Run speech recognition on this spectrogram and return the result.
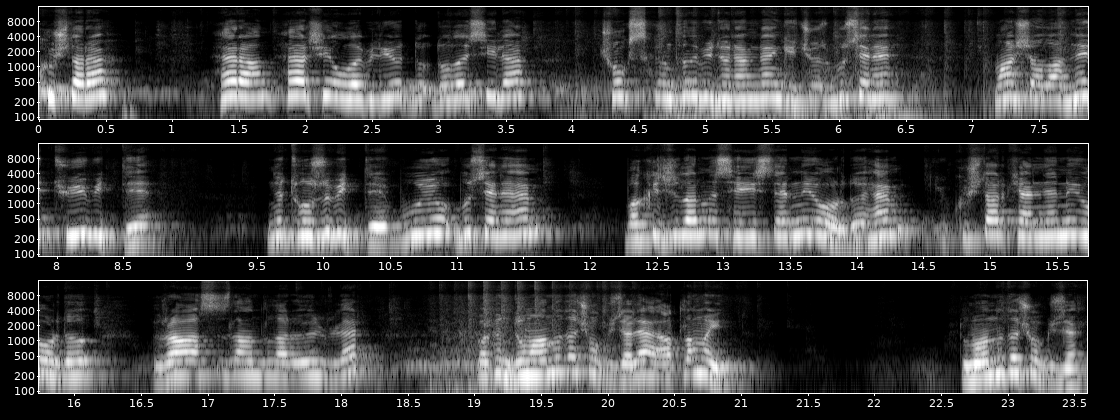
Kuşlara her an her şey olabiliyor. Do- Dolayısıyla çok sıkıntılı bir dönemden geçiyoruz. Bu sene maşallah ne tüyü bitti, ne tozu bitti. Bu bu sene hem bakıcılarının seyislerini yordu, hem kuşlar kendilerini yordu. Rahatsızlandılar, öldüler. Bakın dumanlı da çok güzel ha, atlamayın. Dumanlı da çok güzel.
